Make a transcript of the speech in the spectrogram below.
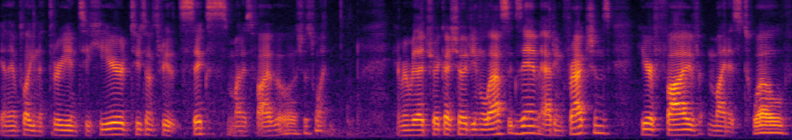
And then plugging a 3 into here, 2 times 3, that's 6, minus 5, oh, that's just 1. And remember that trick I showed you in the last exam, adding fractions? Here, 5 minus 12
